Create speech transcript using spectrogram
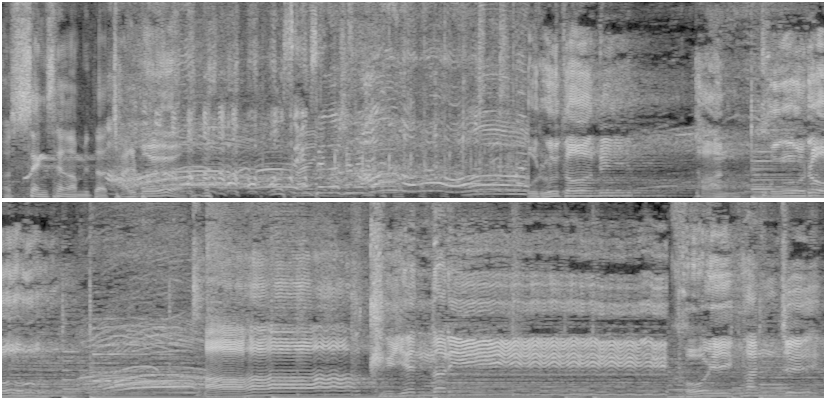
어, 쌩쌩합니다. 잘 보여요. 어, 쌩쌩하시네. 부르더니 단풍으로. 아, 그 옛날이 고이 간직하였더니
